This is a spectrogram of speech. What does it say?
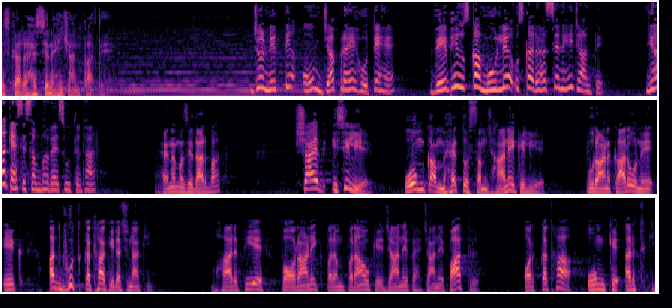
इसका रहस्य नहीं जान पाते। जो नित्य ओम जप रहे होते हैं वे भी उसका मूल्य उसका रहस्य नहीं जानते। यह कैसे संभव है सूत्रधार? है ना मज़ेदार बात? शायद इसीलिए ओम का महत्व समझाने के लिए पुराणकारों ने एक अद्भुत कथा की रचना की। भारतीय पौराणिक परंपराओं के जाने पहचाने पात्र और कथा ओम के अर्थ की।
